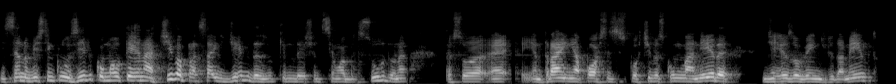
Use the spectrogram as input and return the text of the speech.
e sendo visto, inclusive, como alternativa para sair de dívidas, o que não deixa de ser um absurdo, né? A pessoa é, entrar em apostas esportivas como maneira de resolver endividamento.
